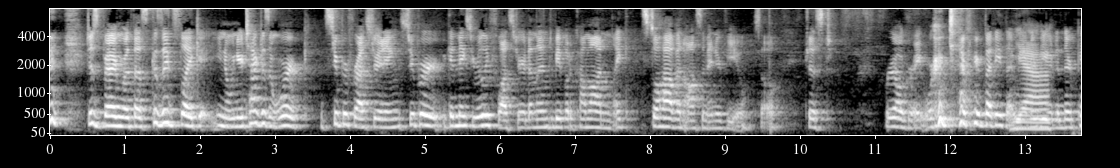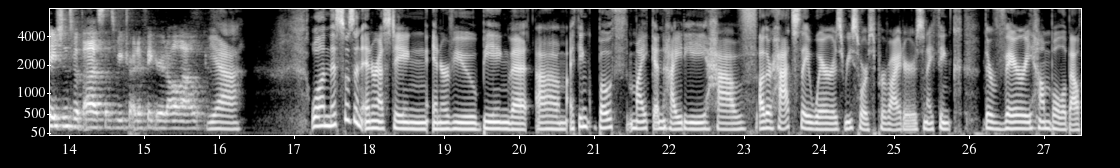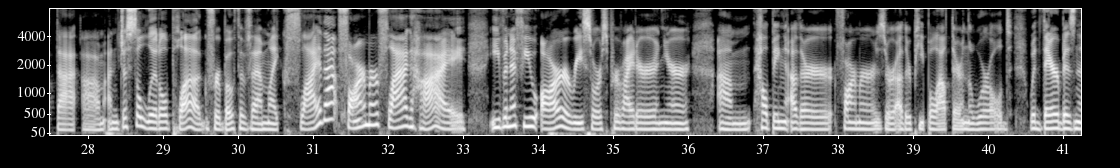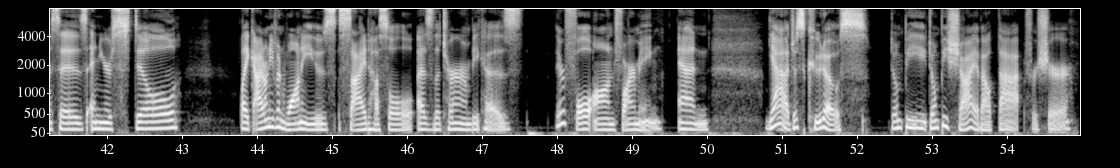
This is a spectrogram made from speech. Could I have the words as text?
just bearing with us because it's like you know when your tech doesn't work it's super frustrating super it makes you really flustered and then to be able to come on like still have an awesome interview so just real great work to everybody that we yeah. interviewed and their patience with us as we try to figure it all out yeah well, and this was an interesting interview, being that um, I think both Mike and Heidi have other hats they wear as resource providers. And I think they're very humble about that. Um, and just a little plug for both of them like, fly that farmer flag high, even if you are a resource provider and you're um, helping other farmers or other people out there in the world with their businesses, and you're still like I don't even want to use side hustle as the term because they're full on farming and yeah, just kudos. Don't be don't be shy about that for sure.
